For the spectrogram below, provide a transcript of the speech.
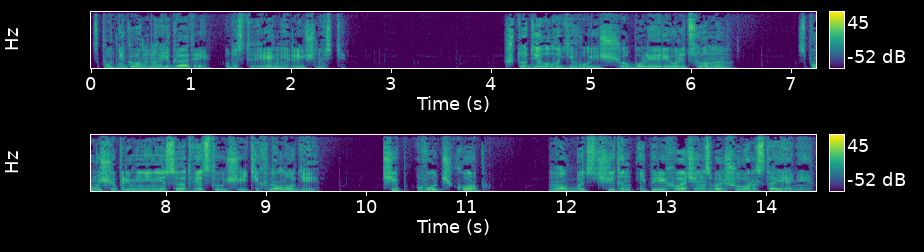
спутниковом навигаторе, удостоверении личности. Что делало его еще более революционным? С помощью применения соответствующей технологии чип Watch Corp мог быть считан и перехвачен с большого расстояния.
